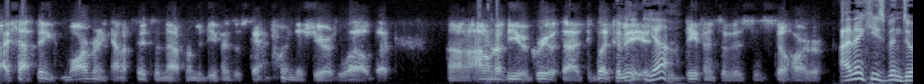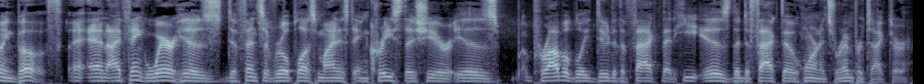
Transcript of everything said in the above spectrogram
actually, I think Marvin kind of fits in that from a defensive standpoint this year as well. But uh, I don't know if you agree with that, but to me, yeah. defensive is, is, still harder. I think he's been doing both, and I think where his defensive real plus minus increased this year is probably due to the fact that he is the de facto Hornets rim protector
